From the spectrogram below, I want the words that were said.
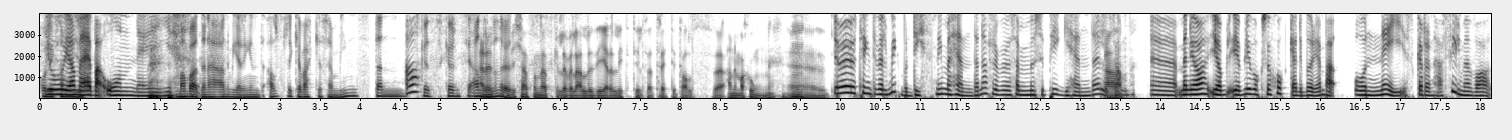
och jo, liksom jag med. Bara, åh nej. Man bara, den här animeringen är inte alls lika vacker som jag minns den. Ja. Ska, ska den inte se Ja, annorlunda det, det ut? känns som att jag skulle väl alludera lite till så här 30-tals eh, animation. Mm. Ja, jag tänkte väldigt mycket på Disney med händerna, för det var så här Musse Pigg-händer. Liksom. Eh, Men ja, jag, jag blev också chockad i början. Bara, åh nej, ska den här filmen vara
